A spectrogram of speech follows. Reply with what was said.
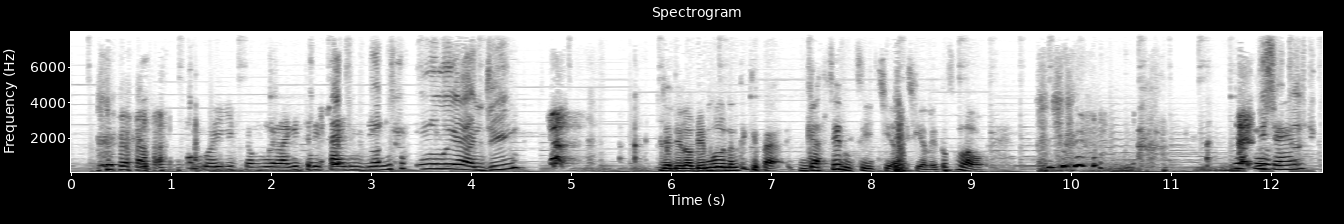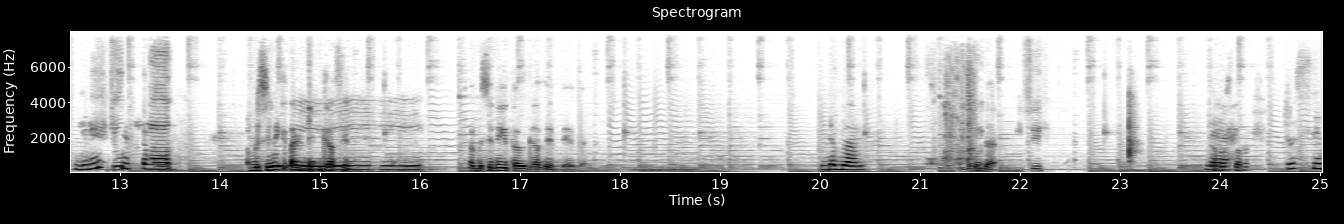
gue itu gue lagi cerita anjing Lu ya anjing. Jadi lobby mulu nanti kita gasin si Ciel-Ciel itu slow. gitu kan jadi si temen Habis ini kita gasin. si- Habis ini kita gasin ya. udah. udah belum Udah. Sih. udah Terus terus. terus si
